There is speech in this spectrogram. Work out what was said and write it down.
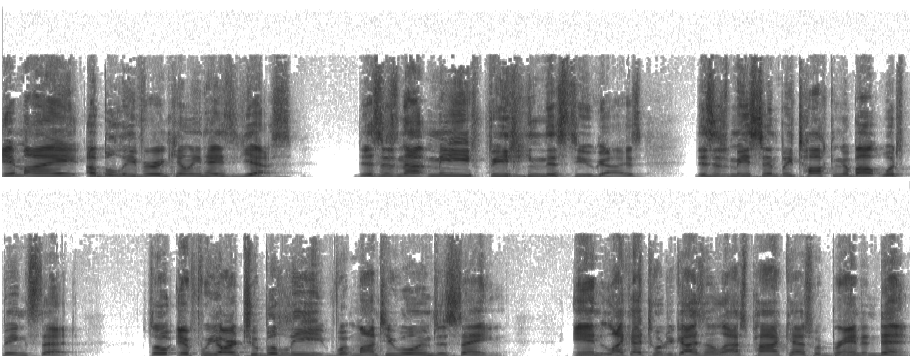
am I a believer in Killian Hayes? Yes. This is not me feeding this to you guys. This is me simply talking about what's being said. So, if we are to believe what Monty Williams is saying, and like I told you guys in the last podcast with Brandon Dent,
